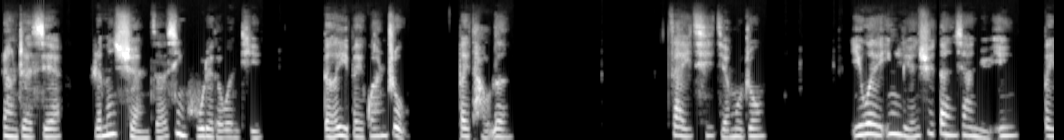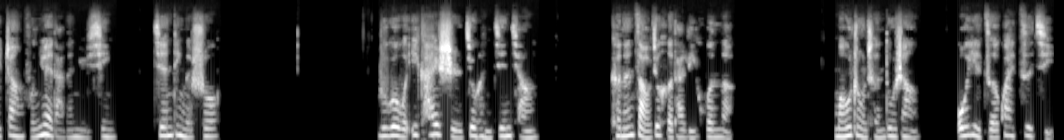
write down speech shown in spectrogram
让这些人们选择性忽略的问题得以被关注、被讨论。在一期节目中，一位因连续诞下女婴被丈夫虐打的女性坚定地说：“如果我一开始就很坚强，可能早就和他离婚了。某种程度上，我也责怪自己。”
